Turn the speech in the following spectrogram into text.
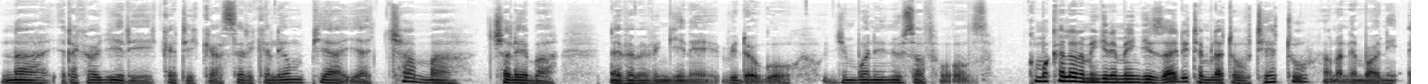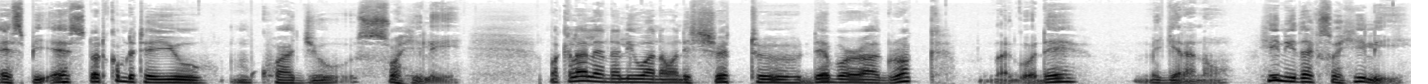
na yatakayojiri katika serikali mpya ya chama cha Leba na vyama vingine vidogo jimboni New South Wales. Kwa makala na mengine mengi zaidi, tembelea tovuti yetu anwani ambayo ni sbs.com.au mkwaju Swahili. Makala yaliandaliwa na waandishi wetu Deborah Grock na Gode Migerano. Hii ni idhaa Kiswahili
